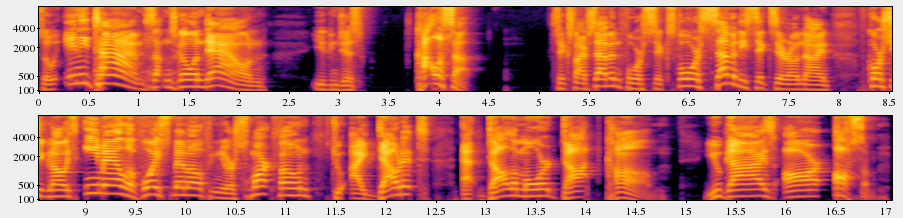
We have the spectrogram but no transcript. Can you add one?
So anytime something's going down, you can just call us up. 657 464 7609. Of course, you can always email a voice memo from your smartphone to I doubt it at dollamore.com. You guys are awesome.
